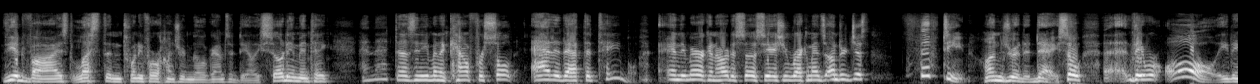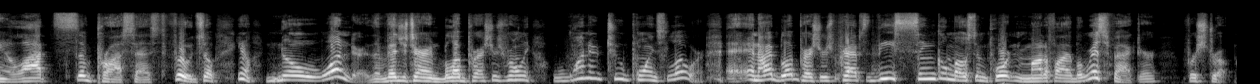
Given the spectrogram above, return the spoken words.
the advised less than 2,400 milligrams of daily sodium intake, and that doesn't even account for salt added at the table. And the American Heart Association recommends under just 1,500 a day. So uh, they were all eating lots of processed food. So you know, no wonder the vegetarian blood pressures were only one or two points lower. And high blood pressure is perhaps the single most important modifiable risk factor for stroke.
